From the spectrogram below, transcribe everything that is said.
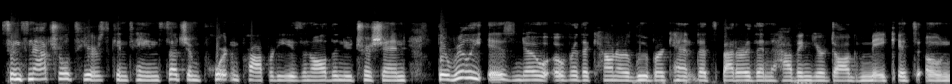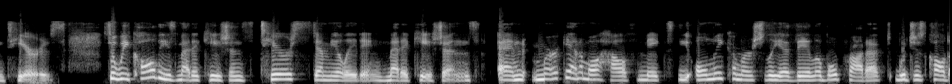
Since natural tears contain such important properties and all the nutrition, there really is no over the counter lubricant that's better than having your dog make its own tears. So we call these medications tear stimulating medications. And Merck Animal Health makes the only commercially available product, which is called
